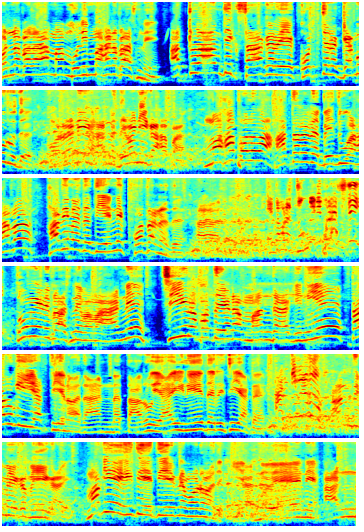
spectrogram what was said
ඔන්න බලහන් මම මුලින්ම අහන ප්‍රශ්නේ. අට්ලාන්තික් සාගරයේ කොච්චර ගැඹුරුද? කොරණේ අන්න දෙවැනි එක අහපන්. මහ පොළව හතරට බෙදුවහම හරිමැද තියෙන්නේ කොතනද? එතකොට තුන්වෙනි ප්‍රශ්නේ තුන්වෙනි ප්‍රශ්නේ මම අහන්නේ සීරපතේ නම් මන්දාගිනියේ තරු කීයක් තියෙනවද? අන්න තරු යයි නේද රිසියට. අන්තිමට අන්තිම එක මේකයි. මගේ හිතේ තියෙන්නේ මොනවද කියන්න බෑනේ. අන්න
